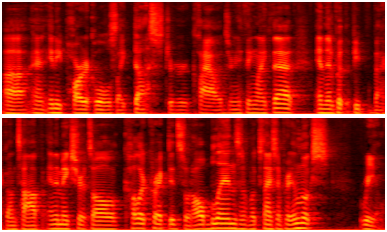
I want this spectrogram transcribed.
uh, and any particles like dust or clouds or anything like that, and then put the people back on top, and then make sure it's all color corrected so it all blends and it looks nice and pretty. and looks real.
